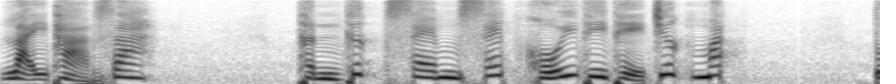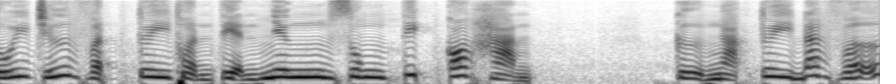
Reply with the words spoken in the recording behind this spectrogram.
Lại thả ra. Thần thức xem xét khối thi thể trước mắt. Túi chứ vật tuy thuận tiện nhưng dung tích có hạn. Cự ngạc tuy đã vỡ.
